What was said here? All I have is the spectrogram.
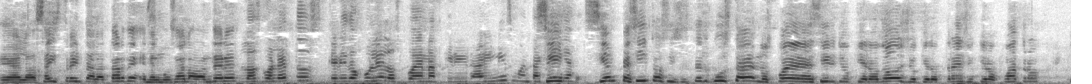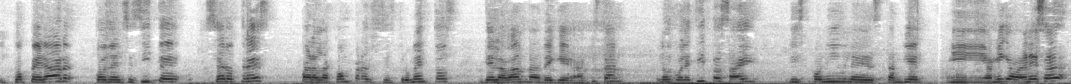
eh, a las 6.30 de la tarde en el Museo de la Bandera. Los boletos, querido Julio, los pueden adquirir ahí mismo en Sí, taquilla. 100 pesitos y si usted gusta nos puede decir yo quiero dos, yo quiero tres, yo quiero cuatro y cooperar con el CECITE 03 para la compra de sus instrumentos de la banda de guerra. Aquí están los boletitos ahí disponibles también. Mi amiga Vanessa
